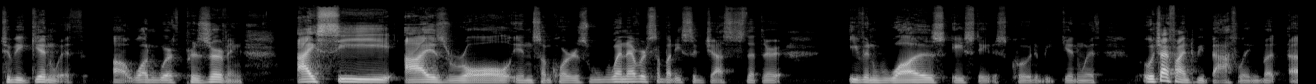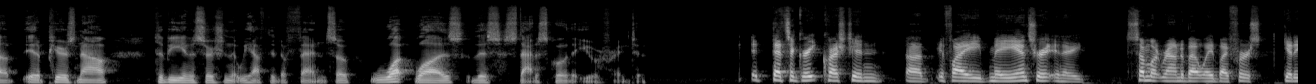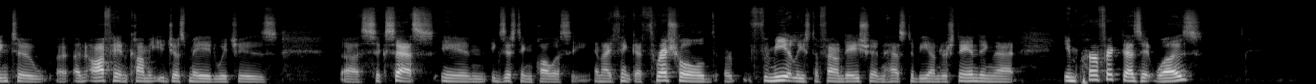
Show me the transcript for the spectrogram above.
to begin with, uh, one worth preserving. I see eyes roll in some quarters whenever somebody suggests that there even was a status quo to begin with, which I find to be baffling, but uh, it appears now to be an assertion that we have to defend. So, what was this status quo that you're referring to? it, that's a great question. Uh, if I may answer it in a somewhat roundabout way by first getting to an offhand comment you just made, which is uh, success in existing policy. And I think a threshold, or for me at least, a foundation has to be understanding that imperfect as it was,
